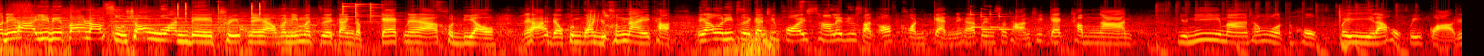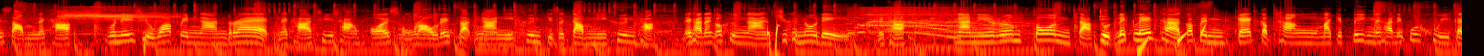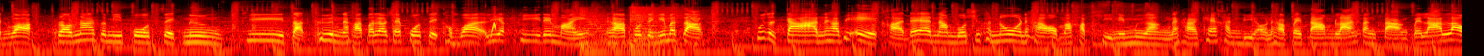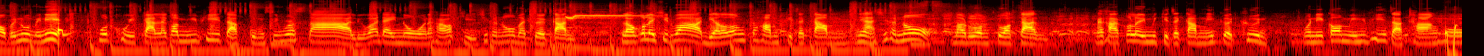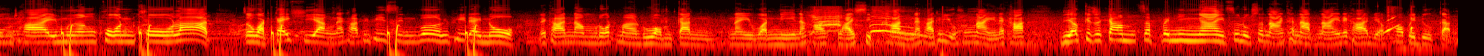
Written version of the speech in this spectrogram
สวัสดีค่ะ ยินดีต้อนรับสู่ช่อง One Day Trip นะคะวันนี้มาเจอกันกับแก๊กนะคะคนเดียวนะคะเดี๋ยวคุณบอลอยู่ข้างในค่ะนะคะวันนี้เจอกันที่ Point h a r l e y d a v i d s o n of ขอนแก่นนะคะเป็นสถานที่แก๊กทำงาน อยู่นี่มาทั้งหมด 6 ปีและ 6 ปีกว่าด้วยซ้ำนะคะ วันนี้ถือว่าเป็นงานแรกนะคะที่ทาง Point ของเราได้จัดงานนี้ขึ้นกิจกรรมนี้ขึ้นค่ะนะคะนั่นก็คืองาน Chicano Day นะคะ งานนี้เริ่มต้นจากจุดเล็กๆ ค่ะ ก็เป็นแก๊กกับทางมาร์เก็ตติ้งนะคะ ได้พูดคุยกันว่า เราน่าจะมีโปรเจกต์หนึ่งที่จัดขึ้นนะคะ ตอนแรกเราใช้โปรเจกต์คำว่าเรียกพี่ได้ไหมนะคะ โปรเจกต์นี้มาจาก ผู้จัดการนะคะพี่เอกค่ะ ได้นำรถชิคาโน่นะคะออกมาขับขี่ในเมืองนะคะ แค่คันเดียวนะคะ ไปตามร้านต่างๆ ไปร้านเหล้าไปนู่นไปนี่ พูดคุยกัน แล้วก็มีพี่ๆจากกลุ่มซิมเบอร์ซาหรือว่าไดโนนะคะก็ขี่ชิคาโน่มาเจอกัน เราก็เลยคิดว่าเดี๋ยวเราต้องทำกิจกรรมเนี่ยชิคาโน่มารวมตัวกันนะคะ ก็เลยมีกิจกรรมนี้เกิดขึ้น วันนี้ก็มีพี่ๆจากทางโฮมไทย เมืองพลโคราช จังหวัดใกล้เคียงนะคะ พี่ๆซินเวอร์ พี่ๆไดโนนะคะนำรถมารวมกันในวันนี้นะคะ หลายสิบคันนะคะที่อยู่ข้างในนะคะ เดี๋ยวกิจกรรมจะเป็นยังไงสนุกสนานขนาดไหนนะคะ เดี๋ยวเข้าไปดูกัน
